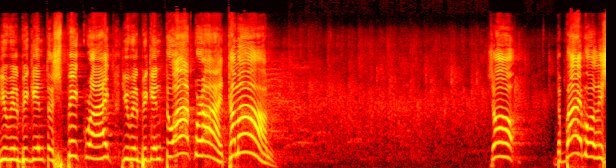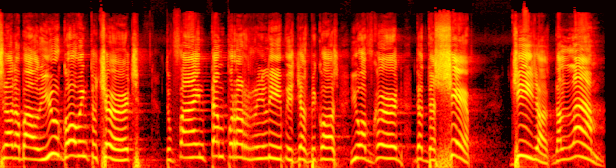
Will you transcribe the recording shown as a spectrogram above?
you will begin to speak right, you will begin to act right. Come on! So, the Bible is not about you going to church to find temporary relief. It's just because you have heard that the sheep, Jesus, the Lamb,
